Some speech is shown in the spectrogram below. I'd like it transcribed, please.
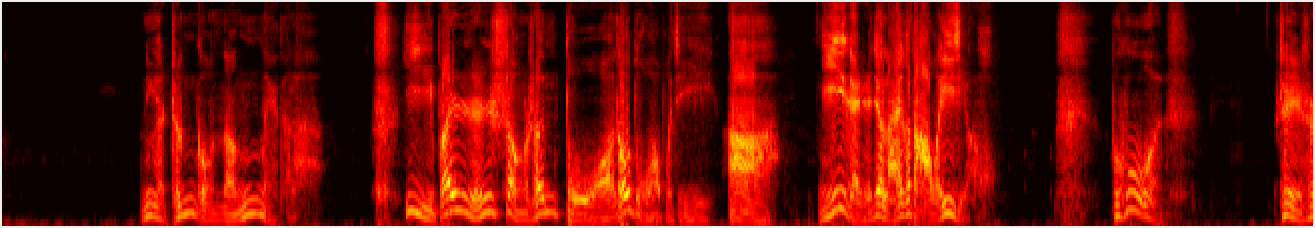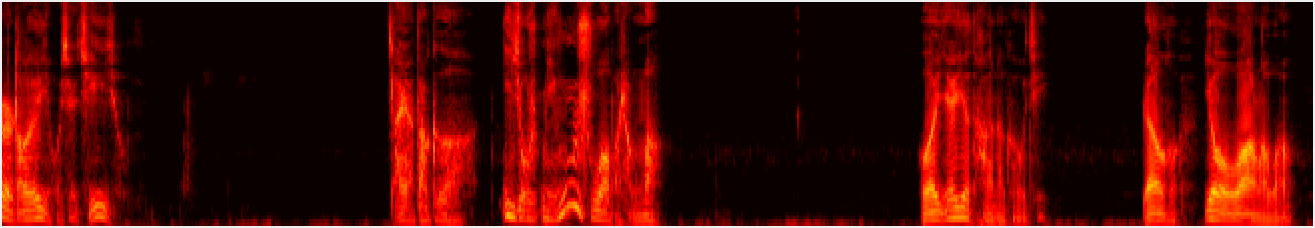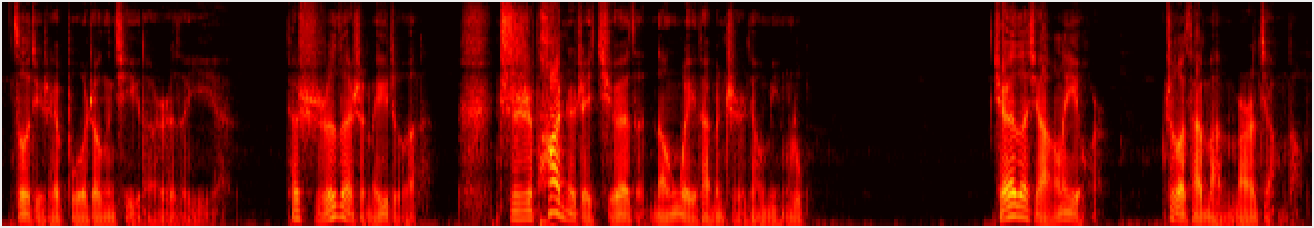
你也真够能耐的了，一般人上山躲都躲不及啊，你给人家来个大围剿。不过这事儿倒也有些蹊跷。哎呀，大哥，你就是明说不成吗？我爷爷叹了口气，然后又望了望。自己这不争气的儿子一眼，他实在是没辙了，只盼着这瘸子能为他们指条明路。瘸子想了一会儿，这才慢慢讲道：“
